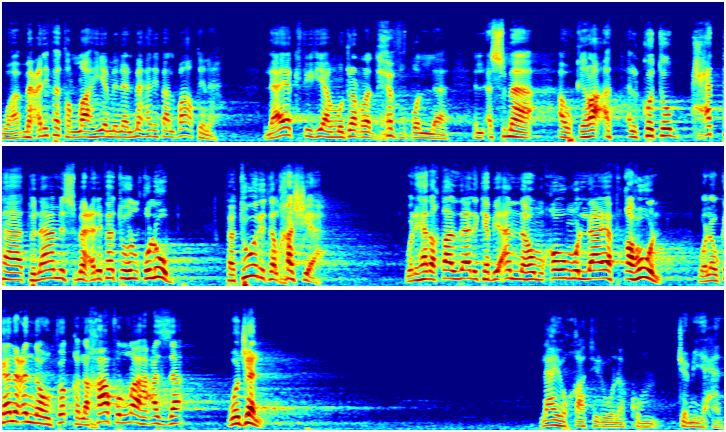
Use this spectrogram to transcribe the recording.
ومعرفة الله هي من المعرفة الباطنة. لا يكفي فيها مجرد حفظ الأسماء أو قراءة الكتب حتى تلامس معرفته القلوب فتورث الخشية. ولهذا قال ذلك بأنهم قوم لا يفقهون. ولو كان عندهم فقه لخافوا الله عز وجل. لا يقاتلونكم جميعا.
